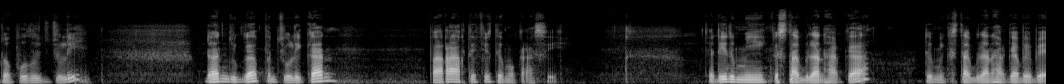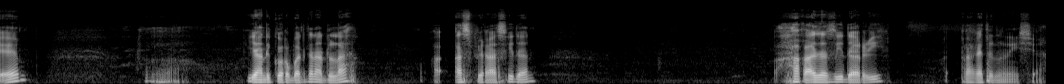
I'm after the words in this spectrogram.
27 Juli. Dan juga penculikan para aktivis demokrasi. Jadi demi kestabilan harga demi kestabilan harga BBM Eh, yang dikorbankan adalah aspirasi dan hak asasi dari rakyat Indonesia.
